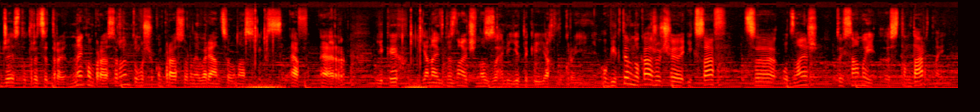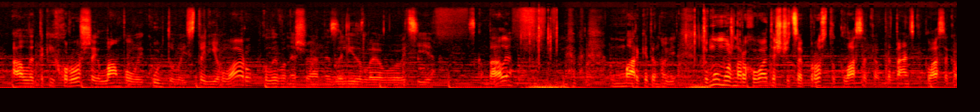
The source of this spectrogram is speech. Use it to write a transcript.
AJ133. Не компресорним, тому що компресорний варіант це у нас XFR, яких я навіть не знаю, чи у нас взагалі є такий ях в Україні. Об'єктивно кажучи, XF це, от знаєш, той самий стандартний. Але такий хороший ламповий культовий стиль Ягуару, коли вони ще не залізли в ці скандали маркетингові. Тому можна рахувати, що це просто класика, британська класика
